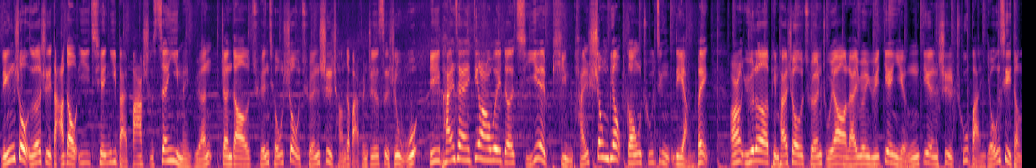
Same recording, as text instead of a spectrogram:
零售额是达到一千一百八十三亿美元，占到全球授权市场的百分之四十五，比排在第二位的企业品牌商标高出近两倍。而娱乐品牌授权主要来源于电影、电视、出版、游戏等，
